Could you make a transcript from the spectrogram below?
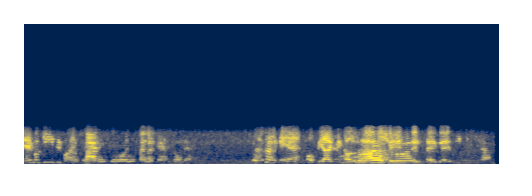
Eh, mag-iibibahan. Parang gumawa niyo talaga. Gumawa talaga yan. O, VIP ka na. Ayun, guys.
